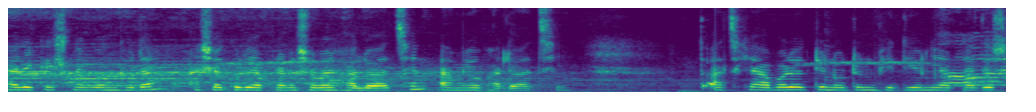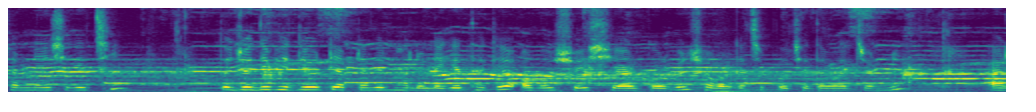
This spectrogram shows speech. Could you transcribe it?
হরে কৃষ্ণ বন্ধুরা, আশা করি আপনারা সবাই ভালো আছেন, আমিও ভালো আছি। তো আজকে আবারও একটি নতুন ভিডিও নিয়ে আপনাদের সামনে এসে গেছি। তো যদি ভিডিওটি আপনাদের ভালো লেগে থাকে, অবশ্যই শেয়ার করবেন সবার কাছে পৌঁছে দেওয়ার জন্য। আর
